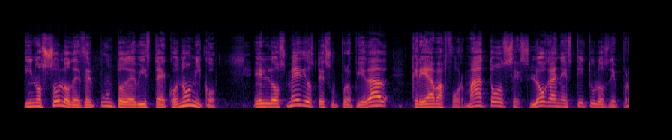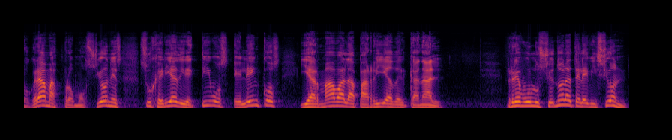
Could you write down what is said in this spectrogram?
y no solo desde el punto de vista económico. En los medios de su propiedad creaba formatos, eslóganes, títulos de programas, promociones, sugería directivos, elencos y armaba la parrilla del canal. Revolucionó la televisión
